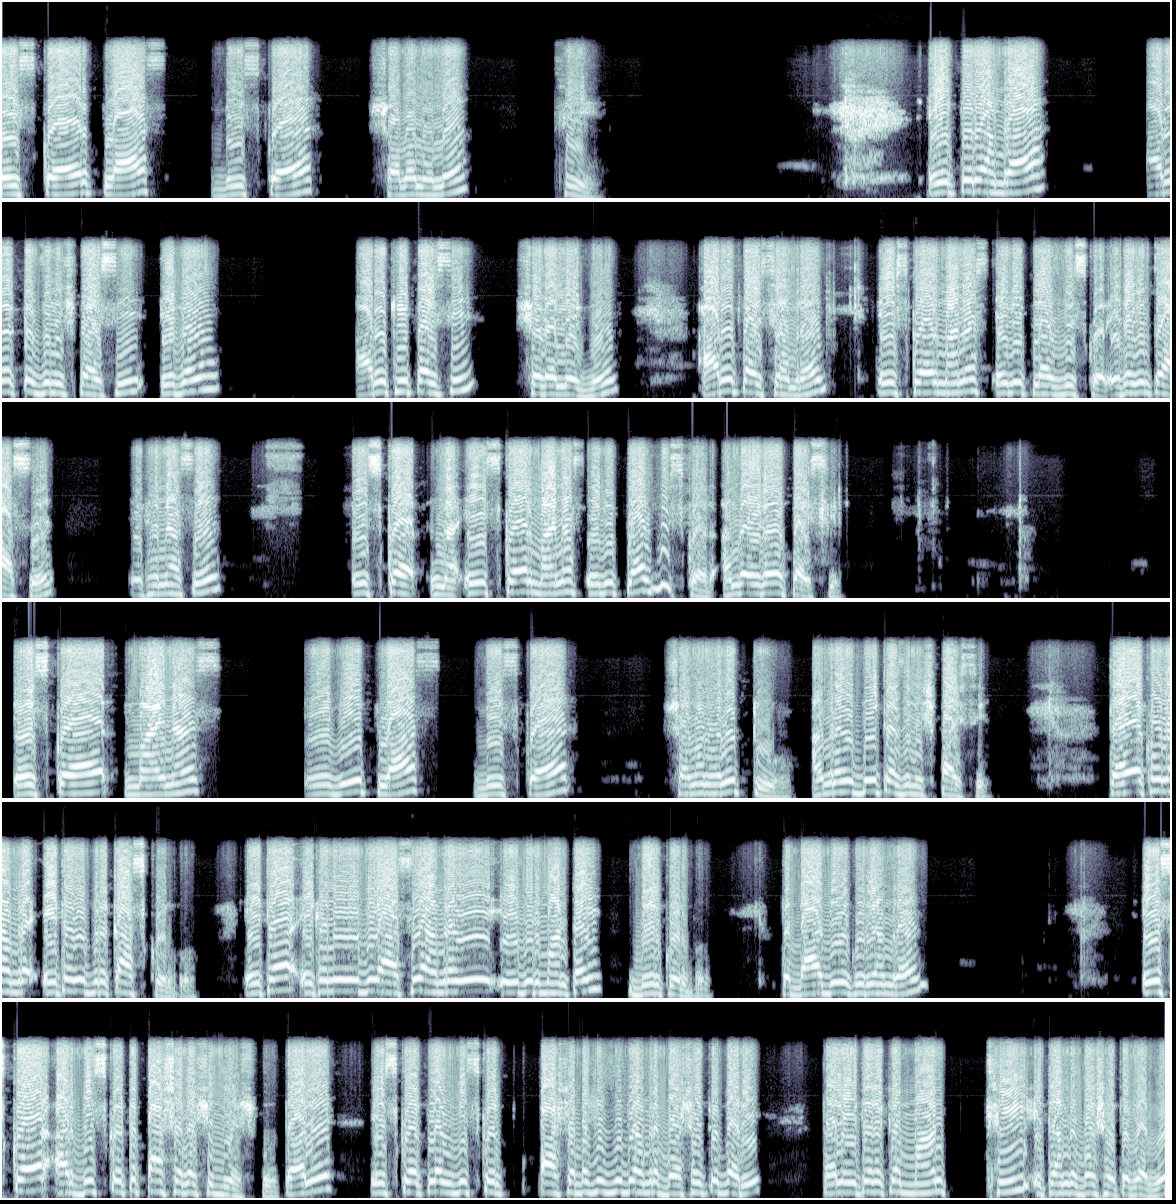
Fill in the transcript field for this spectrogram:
a square plus b square সমান হলো থ্রি এরপরে আমরা আরও একটা জিনিস পাইছি এবং আরও কি পাইছি সেটা লিখব। আরও পাইছি আমরা a square minus a b plus b square এটা কিন্তু আছে। এখানে আছে এ স্কোয়ার না a square minus a b plus b square আমরা এটাও পাইছি। A square minus a b plus b square সমান হলো টু আমরা এই দুইটা জিনিস পাইছি। তাই এখন আমরা এটার উপরে কাজ করব। এটা এখানে এ বি আছে, আমরা এই এ বির মানটাই বের করব। তো বা দিয়ে করি আমরা এ স্কোয়ার আর বি স্কোয়ারটা পাশাপাশি নিয়ে আসব। তাহলে a square plus b square পাশাপাশি যদি আমরা বসাইতে পারি তাহলে এটার একটা মান থ্রি এটা আমরা বসাইতে পারব।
